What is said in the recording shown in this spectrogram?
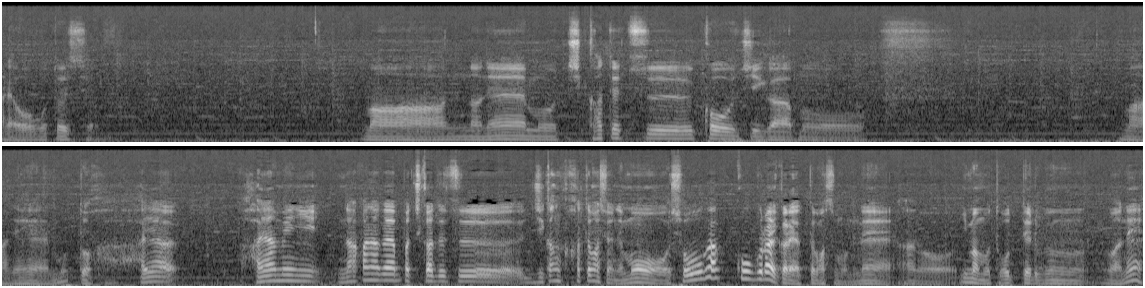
あれ大事ですよ。まああんなねもう地下鉄工事がもうまあねもっと早早めになかなかやっぱ地下鉄時間かかってますよね。もう小学校ぐらいからやってますもんね。あの今も通ってる分はね。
